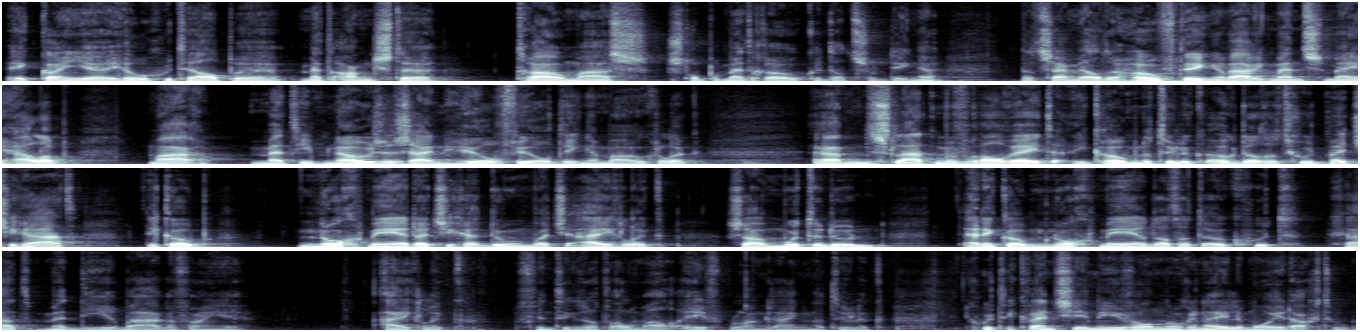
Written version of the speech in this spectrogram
Ik kan je heel goed helpen met angsten, trauma's, stoppen met roken, dat soort dingen. Dat zijn wel de hoofddingen waar ik mensen mee help. Maar met hypnose zijn heel veel dingen mogelijk. Um, dus laat me vooral weten. Ik hoop natuurlijk ook dat het goed met je gaat. Ik hoop nog meer dat je gaat doen wat je eigenlijk zou moeten doen. En ik hoop nog meer dat het ook goed gaat met dierbaren van je. Eigenlijk vind ik dat allemaal even belangrijk natuurlijk. Goed, ik wens je in ieder geval nog een hele mooie dag toe.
